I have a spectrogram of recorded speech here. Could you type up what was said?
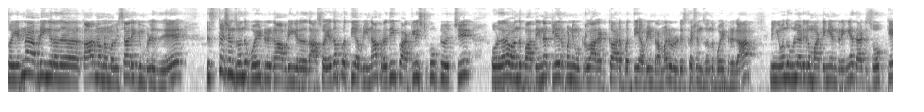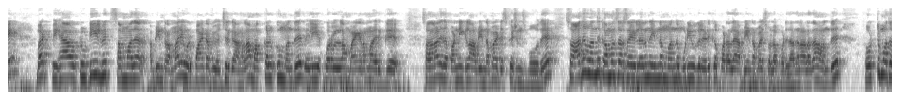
ஸோ என்ன அப்படிங்கிறது காரணம் நம்ம விசாரிக்கும் பொழுது டிஸ்கஷன்ஸ் வந்து போயிட்டு இருக்கான் அப்படிங்கிறது தான். ஸோ எதை பற்றி அப்படின்னா பிரதீப் அட்லீஸ்ட் கூப்பிட்டு வச்சு ஒரு தடவை வந்து பார்த்தீங்கன்னா கிளியர் பண்ணி விட்டுலாம் ரெட் கார்டை பற்றி அப்படின்ற மாதிரி ஒரு டிஸ்கஷன்ஸ் வந்து போயிட்டுருக்கா. நீங்கள் வந்து உள்ளே எடுக்க மாட்டீங்கன்றீங்க that is okay but we have to deal with some other அப்படின்ற மாதிரி ஒரு பாயிண்ட் ஆஃப் வியூ வச்சிருக்காங்களா? மக்களுக்கும் வந்து வெளியே குரல்லாம் பயங்கரமாக இருக்குது ஸோ அதனால் இதை பண்ணிக்கலாம் அப்படின்ற மாதிரி டிஸ்கஷன்ஸ் போகுது. ஸோ அது வந்து கமல் சார் சைட்லேருந்து இன்னும் வந்து முடிவுகள் எடுக்கப்படலை அப்படின்ற மாதிரி சொல்லப்படுது. அதனால தான் வந்து ஒட்டுமொத்த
